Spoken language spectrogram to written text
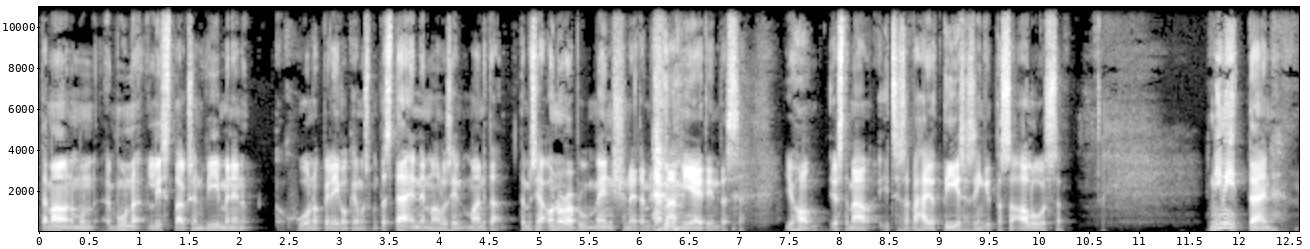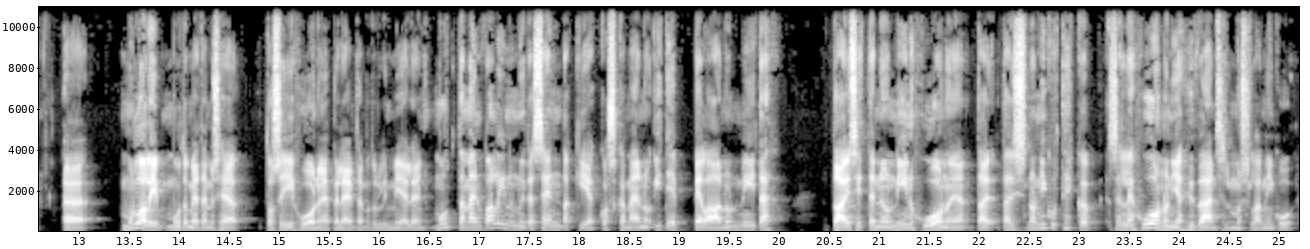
Tämä on mun, mun listauksen viimeinen huono pelikokemus, mutta sitä ennen mä haluaisin mainita tämmöisiä honorable mentioneita, mitä mä mietin tässä, johon, josta mä itse asiassa vähän jo tiisasinkin tuossa alussa. Nimittäin, äh, mulla oli muutamia tämmöisiä tosi huonoja pelejä, mitä mä tuli mieleen, mutta mä en valinnut niitä sen takia, koska mä en ole itse pelannut niitä, tai sitten ne on niin huonoja, tai, tai siis ne on niinku, tehkö, huonon ja hyvän semmoisella niinku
